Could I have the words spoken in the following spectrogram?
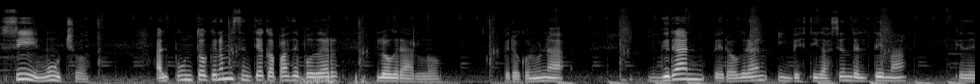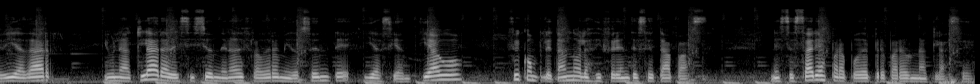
Sí, mucho, al punto que no me sentía capaz de poder lograrlo, pero con una gran, pero gran investigación del tema que debía dar y una clara decisión de no defraudar a mi docente y a Santiago, fui completando las diferentes etapas necesarias para poder preparar una clase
